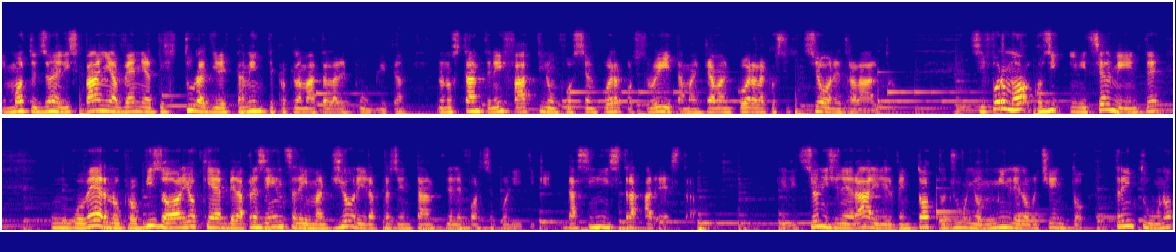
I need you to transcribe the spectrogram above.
In molte zone di Spagna venne addirittura direttamente proclamata la Repubblica, nonostante nei fatti non fosse ancora costruita, mancava ancora la Costituzione, tra l'altro. Si formò così inizialmente un governo provvisorio che ebbe la presenza dei maggiori rappresentanti delle forze politiche, da sinistra a destra. Le elezioni generali del 28 giugno 1931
